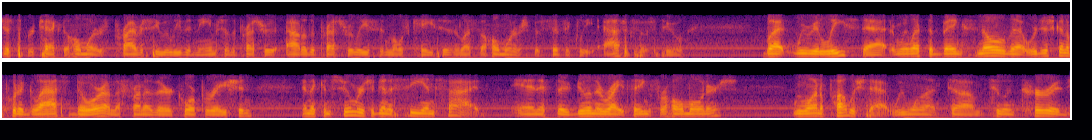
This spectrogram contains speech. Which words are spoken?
just to protect the homeowner's privacy, we leave the names of the press re- out of the press release in most cases, unless the homeowner specifically asks us to. But we release that, and we let the banks know that we're just going to put a glass door on the front of their corporation, and the consumers are going to see inside. And if they're doing the right thing for homeowners, we want to publish that. We want um, to encourage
